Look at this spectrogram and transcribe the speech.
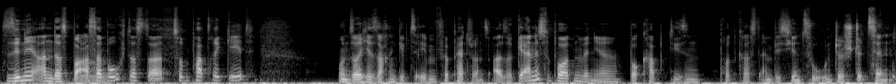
Sinne an das Barca-Buch, das da zum Patrick geht. Und solche Sachen gibt es eben für Patrons. Also gerne supporten, wenn ihr Bock habt, diesen Podcast ein bisschen zu unterstützen.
